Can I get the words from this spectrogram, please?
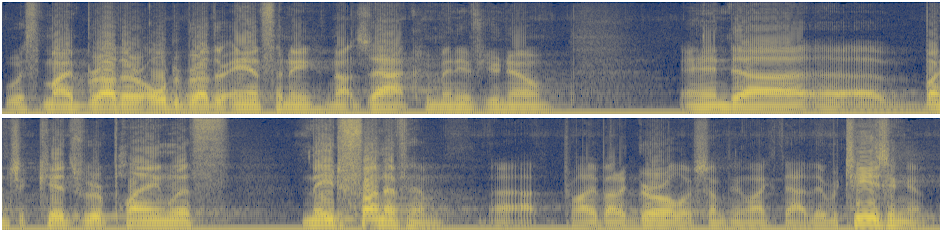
with my brother, older brother Anthony, not Zach, who many of you know, and uh, a bunch of kids we were playing with made fun of him, uh, probably about a girl or something like that. They were teasing him.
